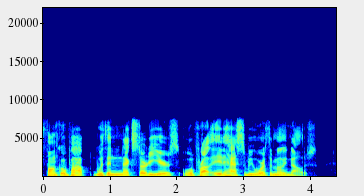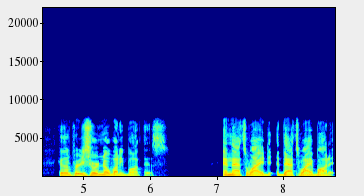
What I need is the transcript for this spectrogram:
Funko Pop within the next thirty years will probably it has to be worth a million dollars because I'm pretty sure nobody bought this, and that's why I that's why I bought it,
